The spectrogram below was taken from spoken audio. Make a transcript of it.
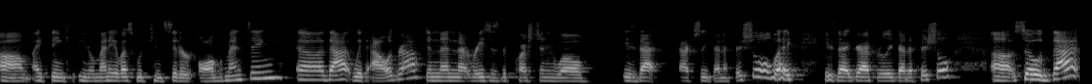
um, I think, you know, many of us would consider augmenting uh, that with allograft. And then that raises the question, well, is that actually beneficial? Like, is that graft really beneficial? Uh, so that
